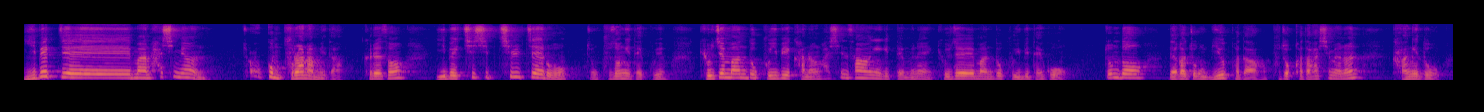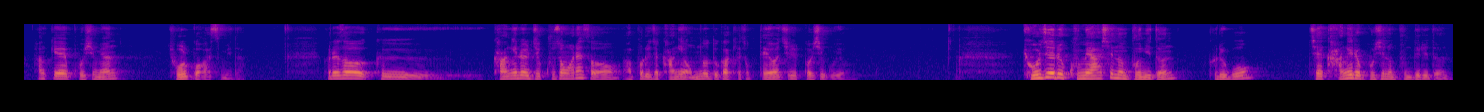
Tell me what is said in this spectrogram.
200제만 하시면 조금 불안합니다. 그래서 277제로 좀 구성이 됐고요. 교재만도 구입이 가능하신 상황이기 때문에 교재만도 구입이 되고 좀 더 내가 조금 미흡하다, 부족하다 하시면은 강의도 함께 보시면 좋을 것 같습니다. 그래서 그 강의를 이제 구성을 해서 앞으로 이제 강의 업로드가 계속 되어질 것이고요. 교재를 구매하시는 분이든 그리고 제 강의를 보시는 분들이든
